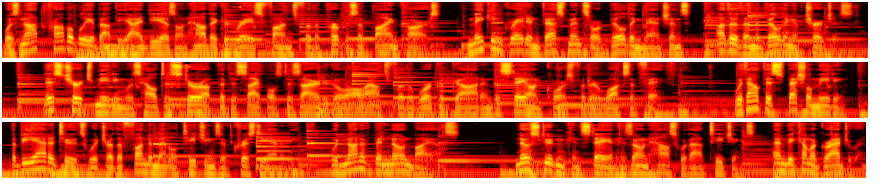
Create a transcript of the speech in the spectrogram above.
was not probably about the ideas on how they could raise funds for the purpose of buying cars, making great investments, or building mansions, other than the building of churches. This church meeting was held to stir up the disciples' desire to go all outs for the work of God and to stay on course for their walks of faith. Without this special meeting, the Beatitudes, which are the fundamental teachings of Christianity, would not have been known by us. No student can stay in his own house without teachings and become a graduate.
